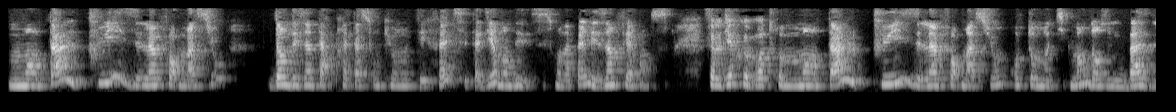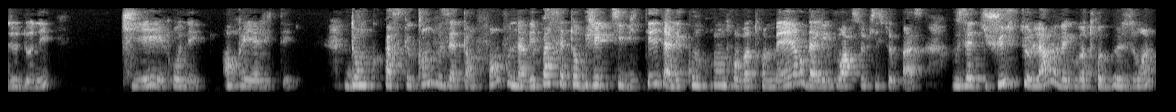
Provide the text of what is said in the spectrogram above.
mental puise l'information dans des interprétations qui ont été faites, c'est-à-dire dans ce qu'on appelle les inférences. Ça veut dire que votre mental puise l'information automatiquement dans une base de données qui est erroné en réalité. Donc, parce que quand vous êtes enfant, vous n'avez pas cette objectivité d'aller comprendre votre mère, d'aller voir ce qui se passe. Vous êtes juste là avec votre besoin,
